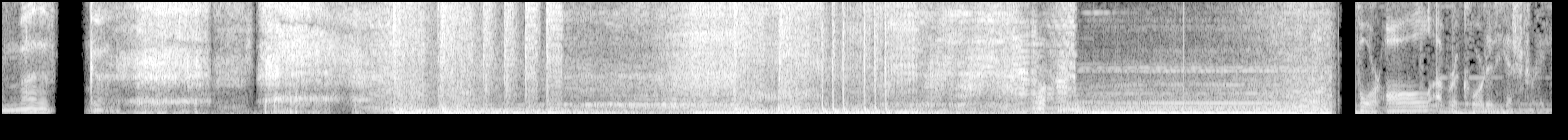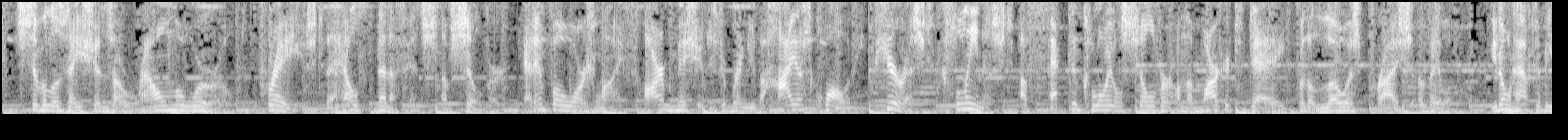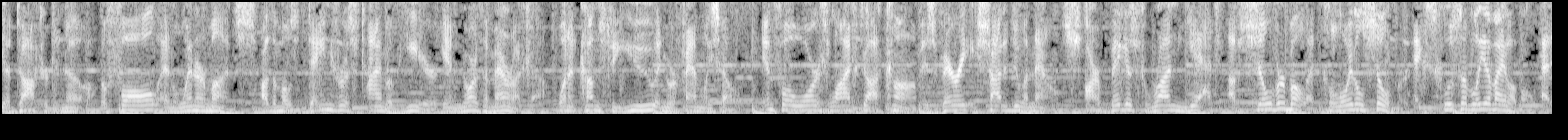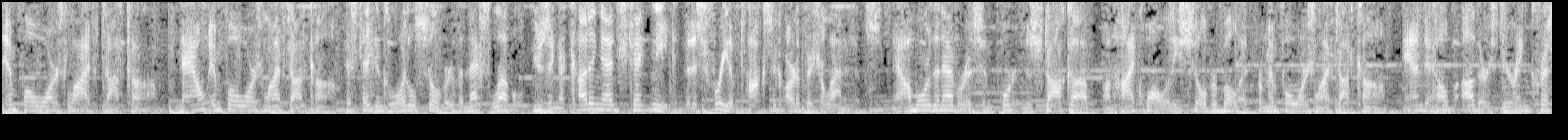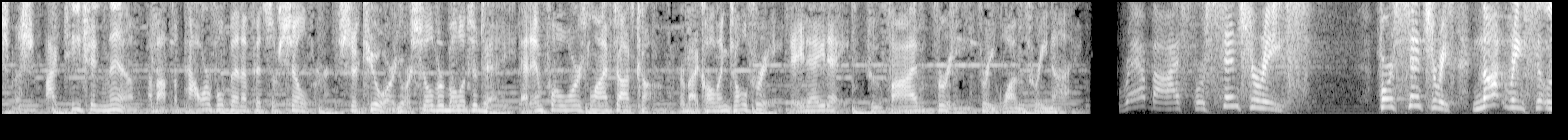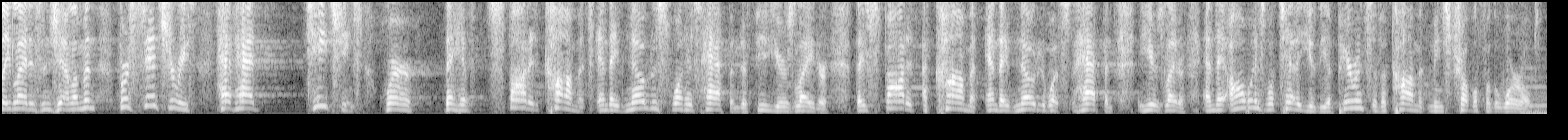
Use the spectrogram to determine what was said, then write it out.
For all of recorded history, civilizations around the world praised the health benefits of silver. At InfoWars Life, our mission is to bring you the highest quality, purest, cleanest, effective colloidal silver on the market today for the lowest price available. You don't have to be a doctor to know. The fall and winter months are the most dangerous time of year in North America when it comes to you and your family's health. InfoWarsLife.com is very excited to announce our biggest run yet of Silver Bullet colloidal silver exclusively available at InfoWarsLife.com. Now, InfoWarsLife.com has taken colloidal silver to the next level using a cutting edge technique that is free of toxic artificial additives. Now more than ever, it's important to stock up on high quality silver bullet from InfoWarsLife.com and to help others during Christmas by teaching them about the powerful benefits of silver. Secure your silver bullet today at InfoWarsLife.com or by calling toll free 888 253 3139. Rabbis for centuries for centuries, not recently, ladies and gentlemen, for centuries have had teachings where they have spotted comets and they've noticed what has happened a few years later. They've spotted a comet and they've noted what's happened years later. And they always will tell you the appearance of a comet means trouble for the world.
